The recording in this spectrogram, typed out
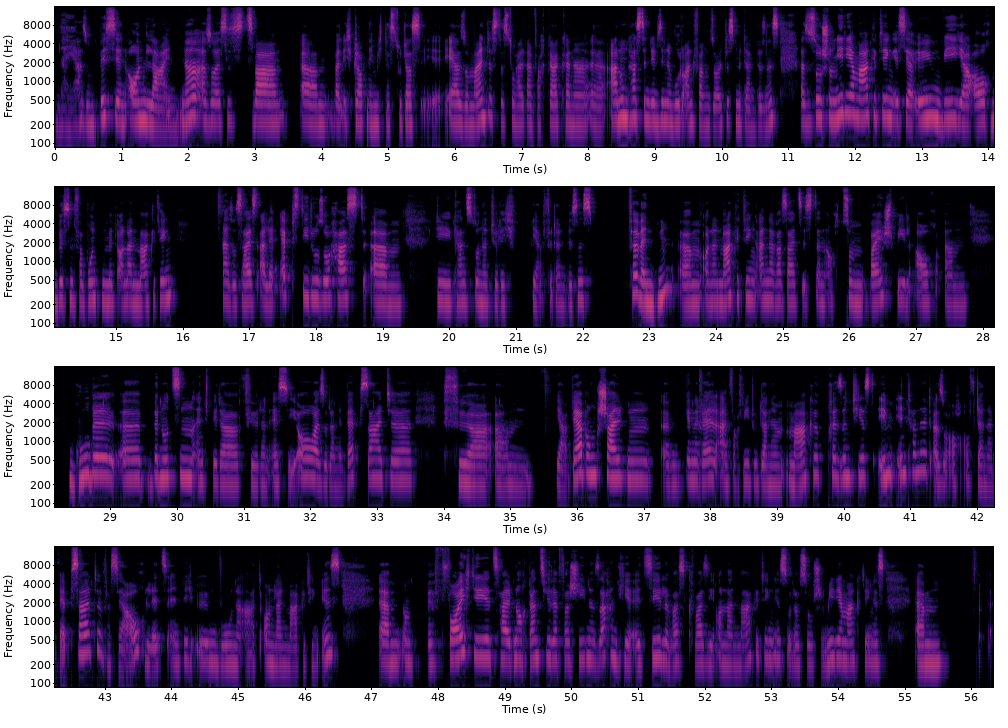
naja, so ein bisschen online. Ne? Also es ist zwar, ähm, weil ich glaube nämlich, dass du das e-, eher so meintest, dass du halt einfach gar keine äh, Ahnung hast in dem Sinne, wo du anfangen solltest mit deinem Business. Also Social Media Marketing ist ja irgendwie ja auch ein bisschen verbunden mit Online Marketing. Also das heißt, alle Apps, die du so hast, ähm, die kannst du natürlich ja, für dein Business verwenden. Ähm, Online-Marketing andererseits ist dann auch zum Beispiel auch ähm, Google äh, benutzen, entweder für dein SEO, also deine Webseite, für ähm, ja, Werbung schalten, ähm, generell einfach, wie du deine Marke präsentierst im Internet, also auch auf deiner Webseite, was ja auch letztendlich irgendwo eine Art Online-Marketing ist. Ähm, und bevor ich dir jetzt halt noch ganz viele verschiedene Sachen hier erzähle, was quasi Online-Marketing ist oder Social-Media-Marketing ist, ähm,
